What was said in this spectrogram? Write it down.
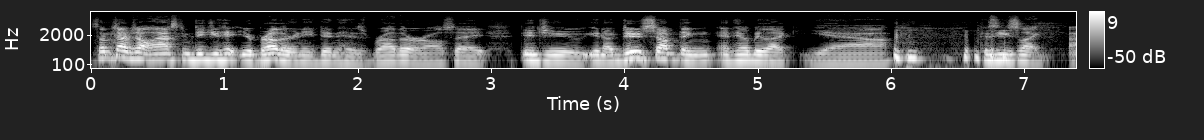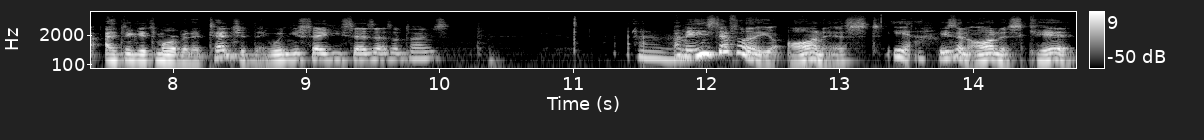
Sometimes I'll ask him, "Did you hit your brother?" and he didn't hit his brother, or I'll say, "Did you, you know, do something?" and he'll be like, "Yeah," because he's like, I- I think it's more of an attention thing. Wouldn't you say he says that sometimes? I don't know. I mean, he's definitely honest. yeah. He's an honest kid,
